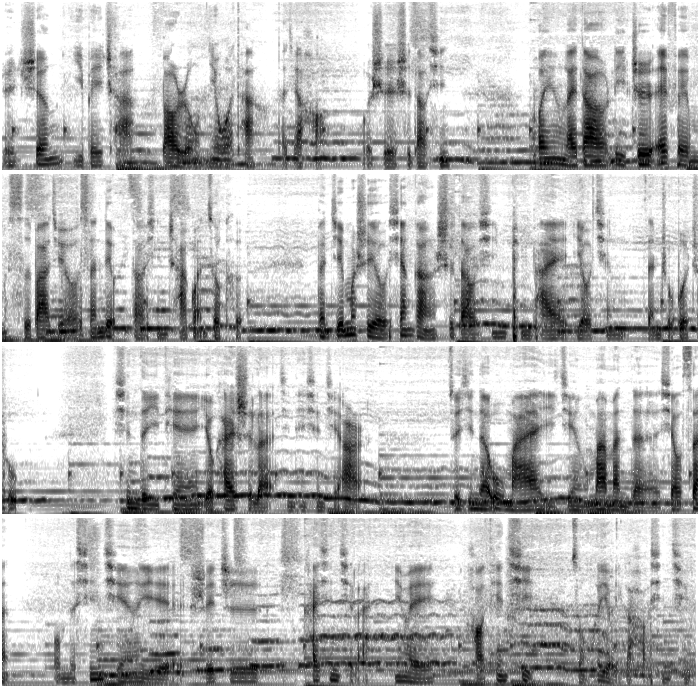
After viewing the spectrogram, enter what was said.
人生一杯茶，包容你我他。大家好，我是石道新，欢迎来到荔枝 FM 四八九三六道新茶馆做客。本节目是由香港石道新品牌友情赞助播出。新的一天又开始了，今天星期二，最近的雾霾已经慢慢的消散，我们的心情也随之开心起来，因为好天气总会有一个好心情。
